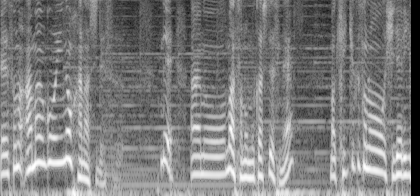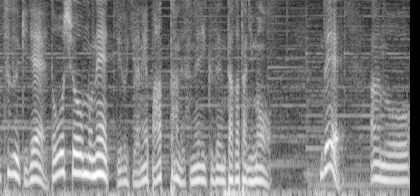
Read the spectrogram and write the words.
えー、その雨乞いの話です。で、あのー、まあ、その昔ですね。まあ、結局その日照り続きでどうしようもねえっていう時がね、やっぱあったんですね、陸前高田にも。で、あのー、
